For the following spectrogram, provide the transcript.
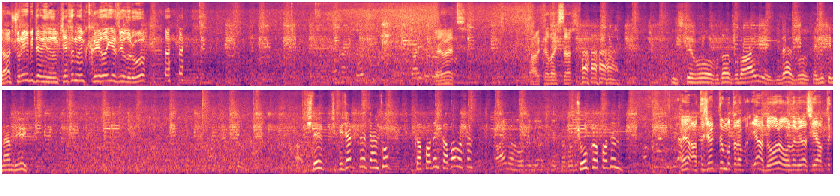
Ya şurayı bir deneyim dedim. Kesin dedim kıyıda geziyordur bu. evet. Arkadaşlar işte bu, bu da bu daha iyi. Güzel bu. Seninkinden büyük. İşte çıkacaktı sen çok kapadın kapamasan. Aynen orada biraz Çok kapadın. Hasan abi yaptık. E, atacaktım bu tarafa. Ya doğru orada biraz şey yaptık.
